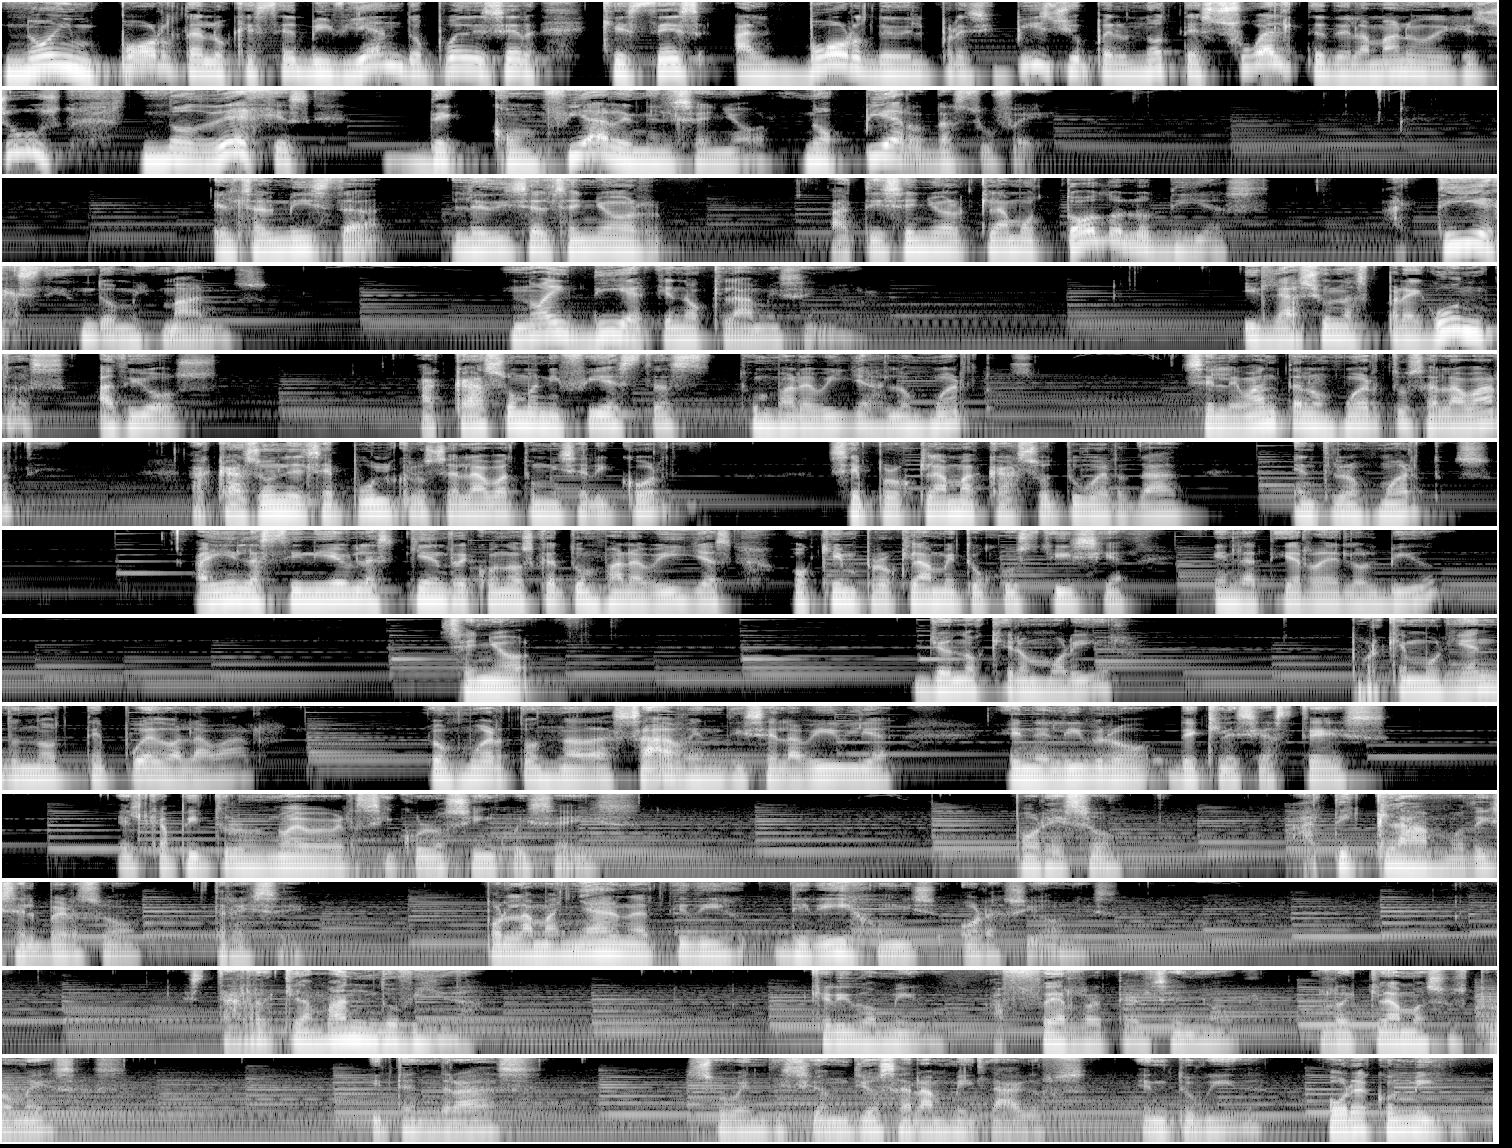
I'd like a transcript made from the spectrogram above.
No importa lo que estés viviendo, puede ser que estés al borde del precipicio, pero no te sueltes de la mano de Jesús. No dejes de confiar en el Señor, no pierdas tu fe. El salmista le dice al Señor, a ti Señor clamo todos los días, a ti extiendo mis manos. No hay día que no clame, Señor y le hace unas preguntas a Dios. ¿Acaso manifiestas tus maravillas a los muertos? ¿Se levantan los muertos a alabarte? ¿Acaso en el sepulcro se alaba tu misericordia? ¿Se proclama acaso tu verdad entre los muertos? ¿Hay en las tinieblas quien reconozca tus maravillas o quien proclame tu justicia en la tierra del olvido? Señor, yo no quiero morir porque muriendo no te puedo alabar. Los muertos nada saben, dice la Biblia en el libro de Eclesiastés, el capítulo 9, versículos 5 y 6. Por eso, a ti clamo, dice el verso 13. Por la mañana te dirijo mis oraciones. Estás reclamando vida. Querido amigo, aférrate al Señor reclama sus promesas y tendrás su bendición. Dios hará milagros en tu vida. Ora conmigo.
